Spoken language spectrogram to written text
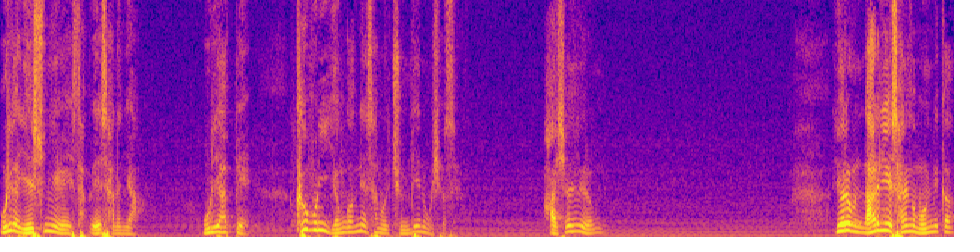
우리가 예수님이 왜, 사느냐? 우리 앞에 그분이 영광의 삶을 준비해 놓으셨어요. 아셔요, 여러분? 여러분, 나를 위해 사는 건 뭡니까?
